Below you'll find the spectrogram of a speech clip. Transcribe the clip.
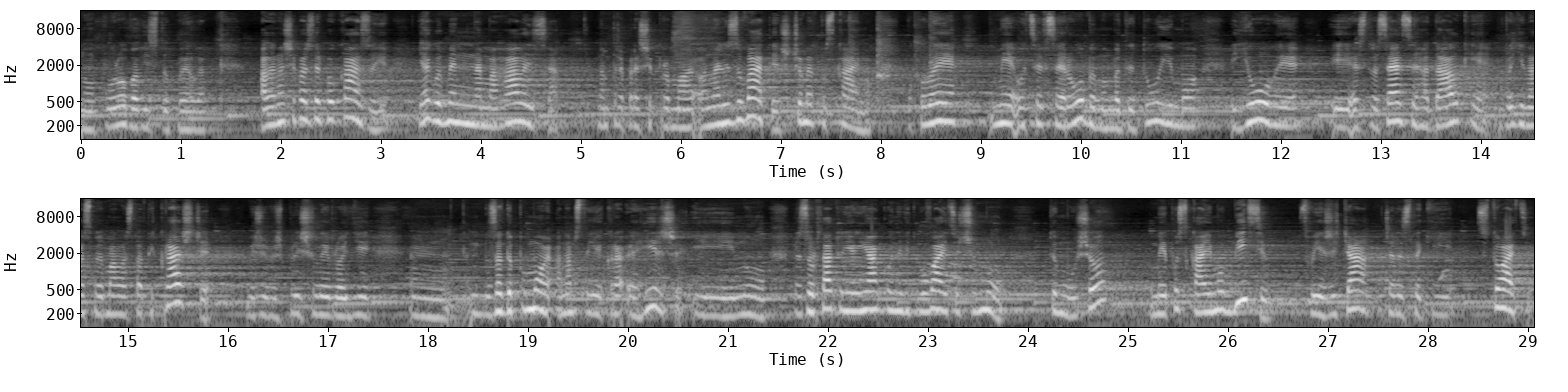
ну, хвороба відступила. Але наш пастор показує, як би ми не намагалися, нам треба перше проаналізувати, що ми пускаємо. Бо коли ми оце все робимо, медитуємо, йоги, і екстрасенси, гадалки, вроді нас би мало стати краще. Ми ж прийшли вроді за допомогою, а нам стає гірше. І ну, результату ніякого не відбувається. Чому? Тому що ми пускаємо бісів своє життя через такі ситуації.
